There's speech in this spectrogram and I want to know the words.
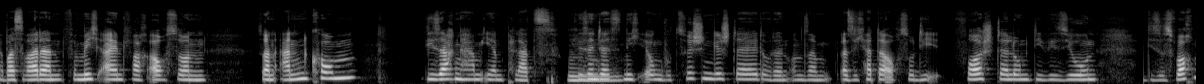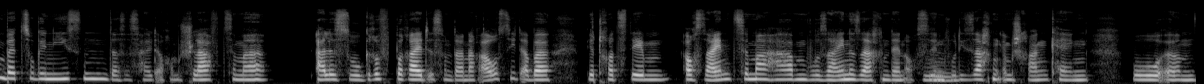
aber es war dann für mich einfach auch so ein, so ein Ankommen, die Sachen haben ihren Platz. Wir sind Mhm. jetzt nicht irgendwo zwischengestellt oder in unserem, also ich hatte auch so die Vorstellung, die Vision, dieses Wochenbett zu genießen, dass es halt auch im Schlafzimmer alles so griffbereit ist und danach aussieht, aber wir trotzdem auch sein Zimmer haben, wo seine Sachen denn auch sind, Mhm. wo die Sachen im Schrank hängen, wo ähm,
